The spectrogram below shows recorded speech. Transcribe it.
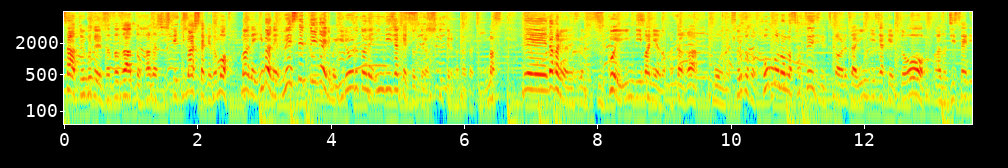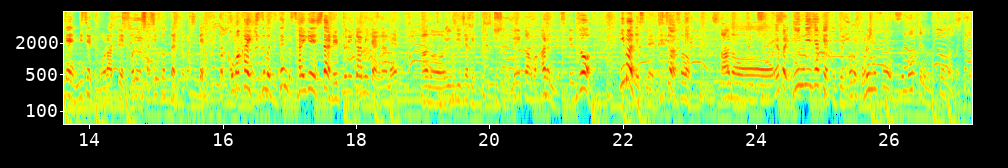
さあということでザザザっとお話ししてきましたけどもまあね今ねウエステッド以外でもいろいろとねインディージャケットっていうのは作ってる方たちいます。で中にはですねもうすっごいインディーマニアの方がもうねそれこそ本物の撮影時で使われたインディージャケットをあの実際にね見せてもらってそれを写真撮ったりとかして、まあ、細かい傷まで全部再現したレプリカみたいなねあのインディージャケットを作ってるメーカーもあるんですけど今ですね実はそのあのー、やっぱりインディージャケットっていうこの俺もそう思ってるのもそうなんだけど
